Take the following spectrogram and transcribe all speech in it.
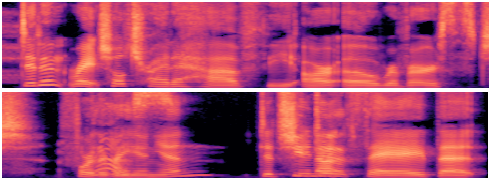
didn't Rachel try to have the RO reversed for the reunion? Did she, She not did. say that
